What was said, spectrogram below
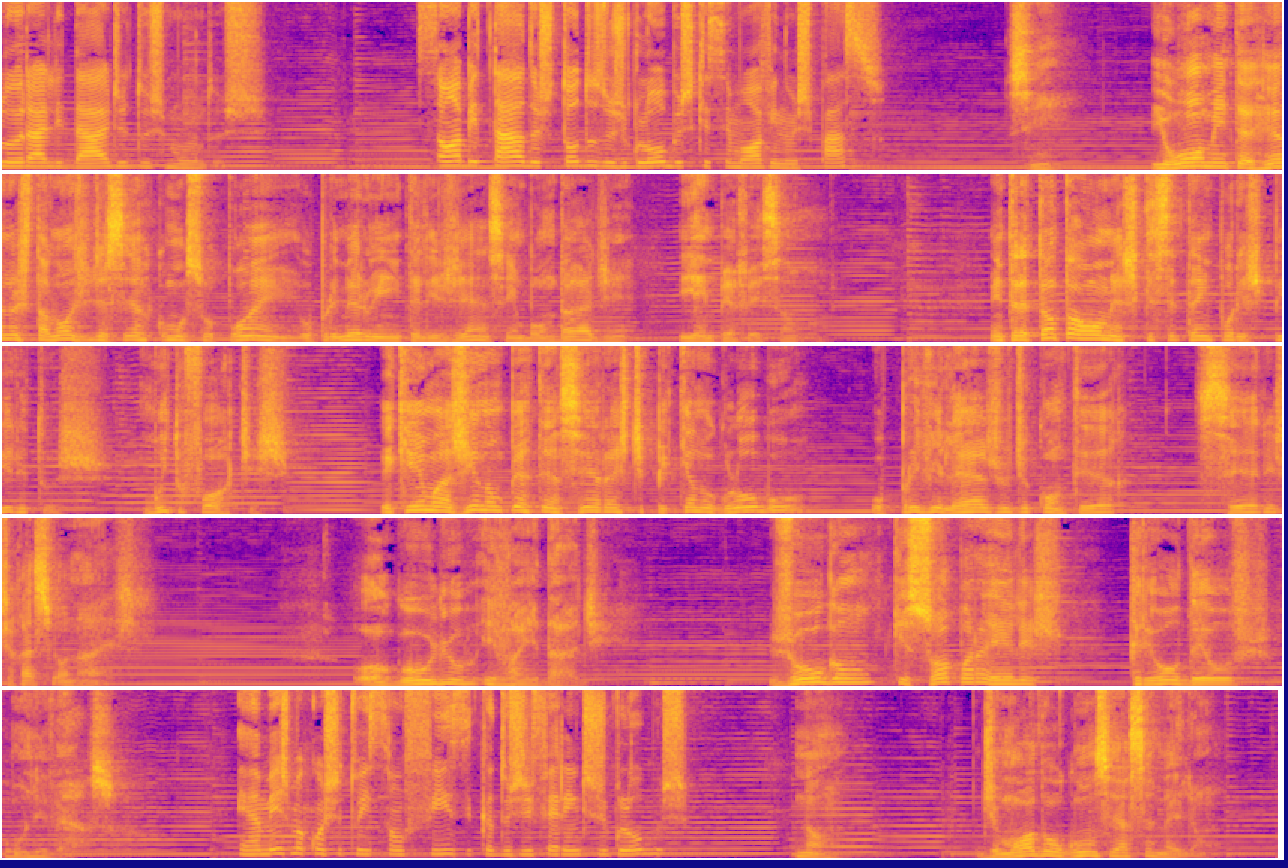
pluralidade dos mundos. São habitados todos os globos que se movem no espaço? Sim. E o homem terreno está longe de ser, como supõe, o primeiro em inteligência, em bondade e em perfeição. Entretanto, há homens que se têm por espíritos muito fortes e que imaginam pertencer a este pequeno globo o privilégio de conter seres racionais. Orgulho e vaidade. Julgam que só para eles criou Deus o universo. É a mesma constituição física dos diferentes globos? Não. De modo algum se assemelham.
